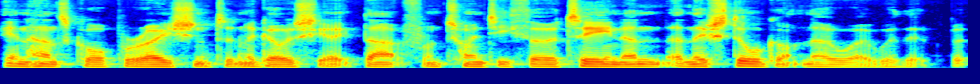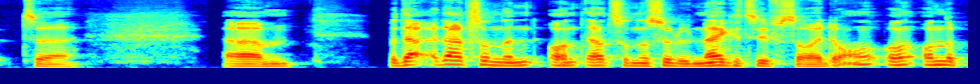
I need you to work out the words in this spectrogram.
enhanced cooperation to negotiate that from 2013, and, and they've still got nowhere with it. But uh, um, but that, that's on the on, that's on the sort of negative side. On, on, the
